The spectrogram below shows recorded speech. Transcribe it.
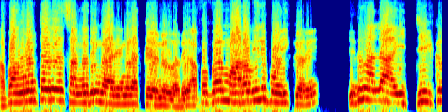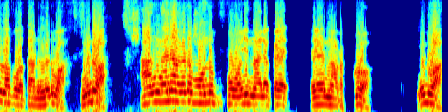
അപ്പൊ അങ്ങനത്തെ ഒരു സംഗതിയും കാര്യങ്ങളൊക്കെയാണ് ഉള്ളത്. അപ്പൊ ഇപ്പൊ മറവിൽ പോയി കയറി ഇത് നല്ല ഐ ടിക്കുള്ള പോത്താണ്. ഇങ്ങോട്ട് വാ ഇങ്ങോട്ട് വാ. അങ്ങനെ അങ്ങോട്ട് മുന്നോട്ട് പോയി എന്നാലൊക്കെ നടക്കുവോ? വാ.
